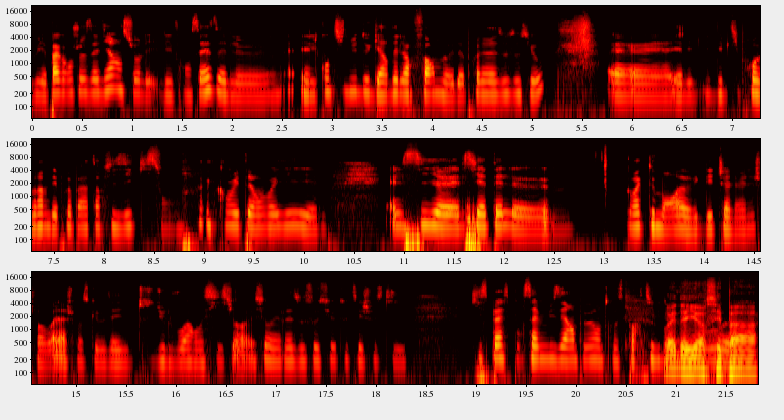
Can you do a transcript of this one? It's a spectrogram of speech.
il n'y a pas grand chose à dire hein, sur les, françaises elles continuent de garder leur forme d'après les réseaux sociaux il y a des, petits programmes des préparateurs physiques qui sont qui ont été envoyés elles elles s'y attellent correctement avec des challenges enfin voilà je pense que vous avez tous dû le voir aussi sur sur les réseaux sociaux toutes ces choses qui qui se passent pour s'amuser un peu entre sportifs. Ouais, d'ailleurs, c'est euh. pas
